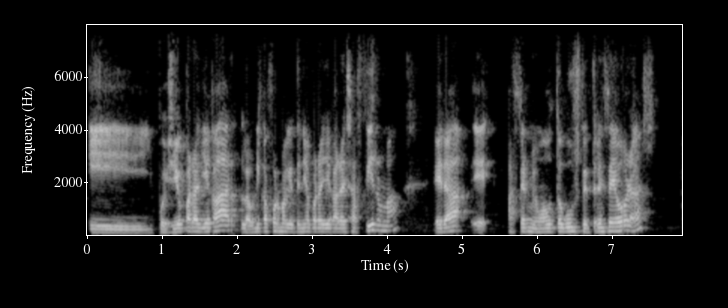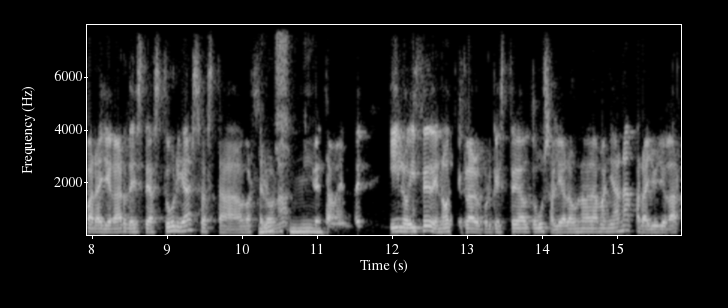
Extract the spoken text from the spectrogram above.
Y pues yo para llegar, la única forma que tenía para llegar a esa firma era eh, hacerme un autobús de 13 horas para llegar desde Asturias hasta Barcelona directamente. Y lo hice de noche, claro, porque este autobús salía a la una de la mañana para yo llegar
